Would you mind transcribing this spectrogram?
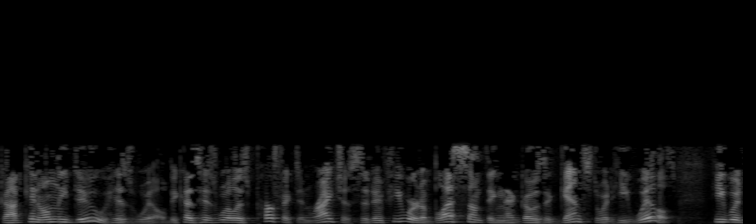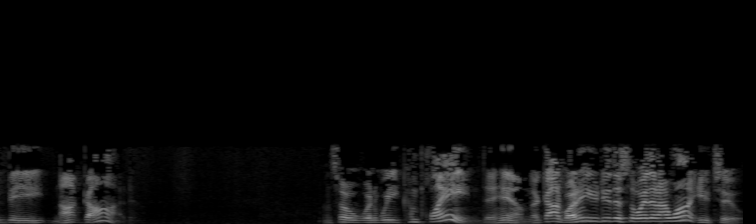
God can only do His will because His will is perfect and righteous. And if He were to bless something that goes against what He wills, He would be not God. And so when we complain to Him that, God, why don't you do this the way that I want you to?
